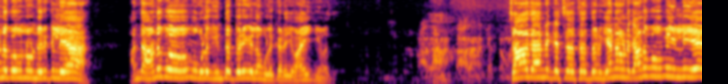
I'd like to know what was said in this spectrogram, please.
அனுபவம்னு ஒன்று இருக்கு இல்லையா? அந்த அனுபவம் உங்களுக்கு இந்த பிறவியில் உங்களுக்கு கிடைக்கும் வாங்கிக்கும் அது. சாதாரண ஏன்னா அவனுக்கு அனுபவமே இல்லையே.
